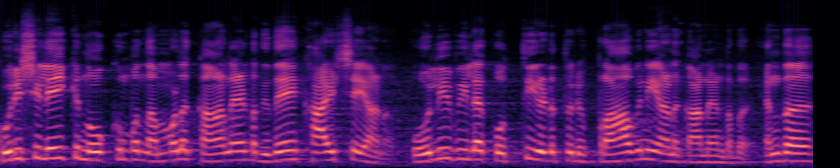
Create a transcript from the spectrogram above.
കുരിശിലേക്ക് നോക്കുമ്പോൾ നമ്മൾ കാണേണ്ടത് ഇതേ കാഴ്ചയാണ്. ഒലിവില കൊത്തിയെടുത്തൊരു പ്രാവിനെയാണ് കാണേണ്ടത്. എന്ത്?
